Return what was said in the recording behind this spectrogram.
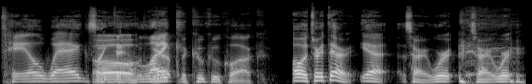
tail wags like oh, the, like yep, the cuckoo clock. oh it's right there. Yeah, sorry, we're sorry we're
